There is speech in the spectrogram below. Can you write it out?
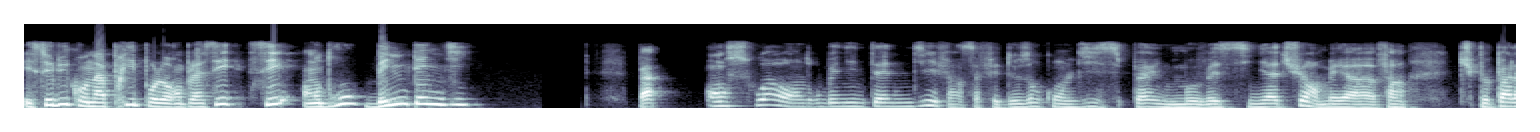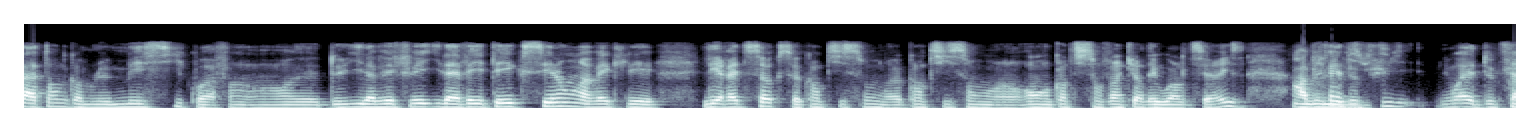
Et celui qu'on a pris pour le remplacer, c'est Andrew Benintendi en soi, Andrew Benintendi, enfin, ça fait deux ans qu'on le dit, c'est pas une mauvaise signature, mais euh, enfin, tu peux pas l'attendre comme le Messi, quoi. Enfin, euh, il avait fait, il avait été excellent avec les, les Red Sox quand ils sont, euh, quand ils sont, en, quand ils sont vainqueurs des World Series. Après, depuis, ouais, depuis,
